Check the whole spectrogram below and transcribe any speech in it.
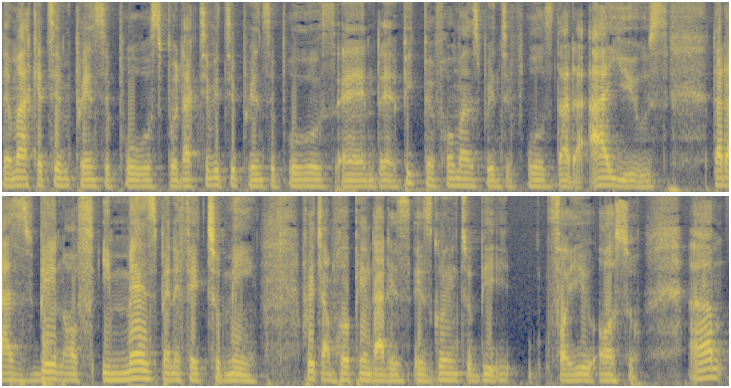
the marketing principles productivity principles and uh, peak performance principles that i use that has been of immense benefit to me which i'm hoping that is is going to be for you also. Um,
